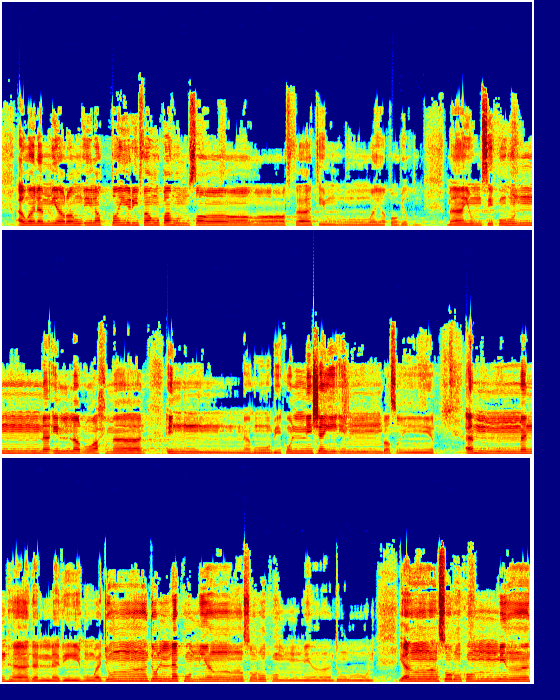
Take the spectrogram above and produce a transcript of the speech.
أولم يروا إلى الطير فوقهم صافات ويقبضن ما يمسكهن إلا الرحمن إنه بكل شيء بصير أمن هذا الذي هو جند لكم ينصركم من دون ينصركم من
